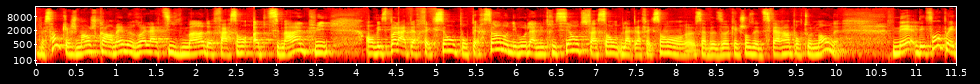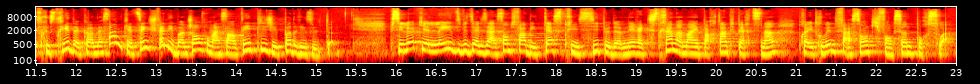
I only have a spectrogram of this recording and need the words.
je me sens que je mange quand même relativement de façon optimale. Puis on vise pas la perfection pour personne au niveau de la nutrition. De toute façon, la perfection, euh, ça veut dire quelque chose de différent pour tout le monde. Mais des fois, on peut être frustré de comme, il me semble que, tu sais, je fais des bonnes choses pour ma santé, puis j'ai pas de résultats. Puis c'est là que l'individualisation, de faire des tests précis, peut devenir extrêmement important puis pertinent pour aller trouver une façon qui fonctionne pour soi.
